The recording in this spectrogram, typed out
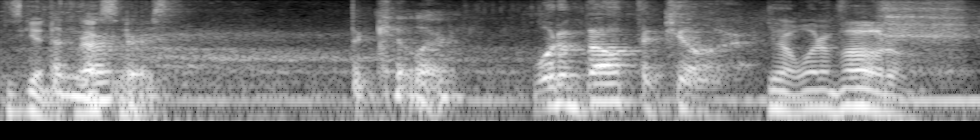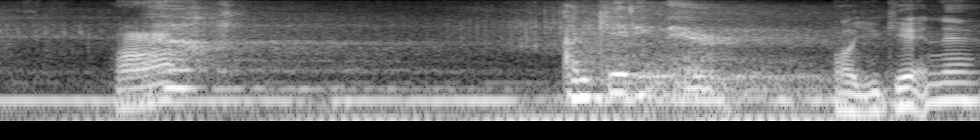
He's The getting aggressive. murders. The killer. What about the killer? Yeah, what about him? Huh? I'm getting there. Oh, you getting there?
